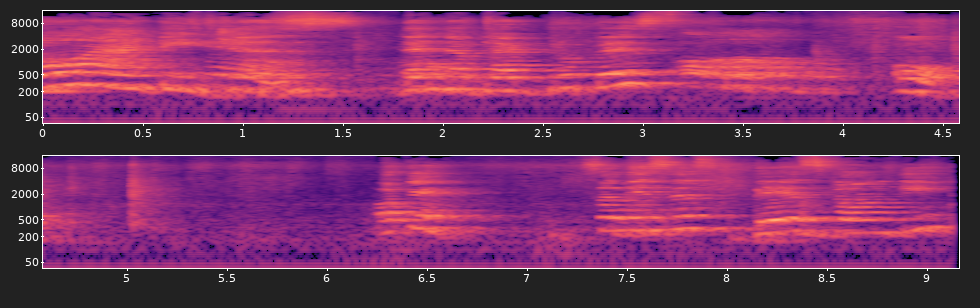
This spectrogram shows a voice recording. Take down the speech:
no antigens, then the blood group is O. O. Okay. So this is based on the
